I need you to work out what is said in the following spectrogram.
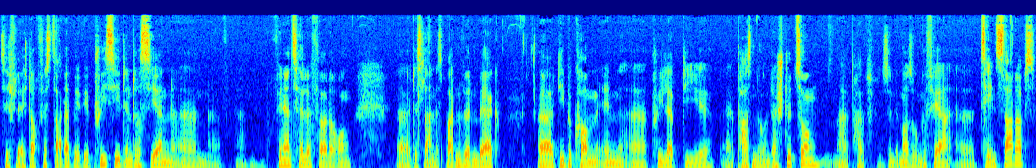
sich vielleicht auch für Startup BW Pre-Seed interessieren, äh, finanzielle Förderung des Landes Baden-Württemberg. Äh, die bekommen im äh, Pre-Lab die äh, passende Unterstützung, äh, sind immer so ungefähr äh, zehn Startups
